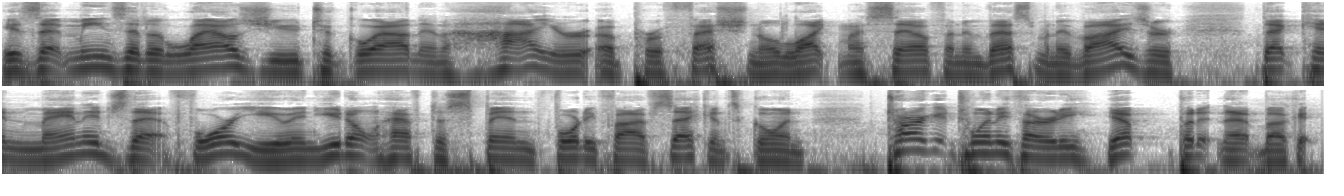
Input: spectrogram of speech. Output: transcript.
is that means it allows you to go out and hire a professional like myself, an investment advisor, that can manage that for you. And you don't have to spend 45 seconds going, target 2030, yep, put it in that bucket.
